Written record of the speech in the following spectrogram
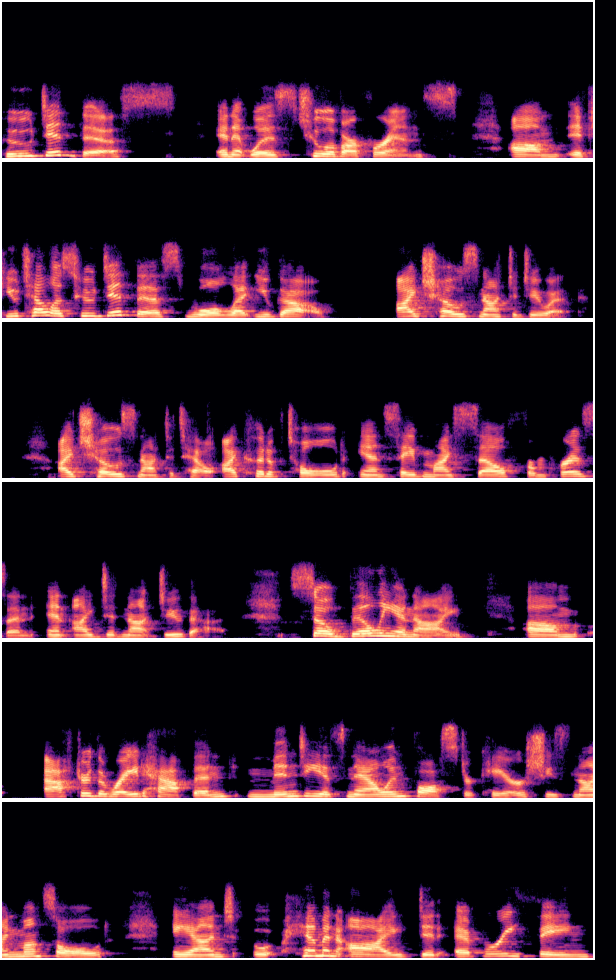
who did this, and it was two of our friends, um, if you tell us who did this, we'll let you go. I chose not to do it. I chose not to tell. I could have told and saved myself from prison, and I did not do that. So, Billy and I, um, after the raid happened, Mindy is now in foster care. She's nine months old. And uh, him and I did everything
